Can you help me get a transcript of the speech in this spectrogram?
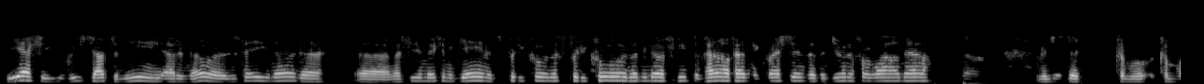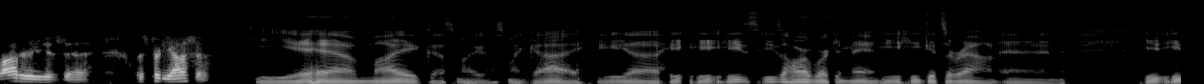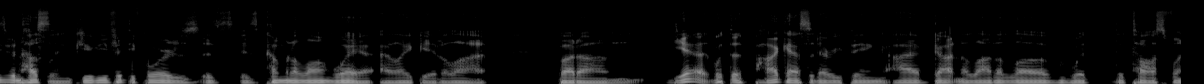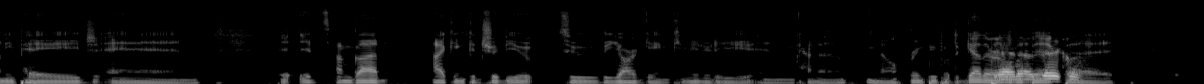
he actually reached out to me out of nowhere to say, you know, the uh, I see you're making a game. It's pretty cool. Looks pretty cool. Let me know if you need some help. Have any questions? I've been doing it for a while now. So, I mean, just the com- camaraderie is uh, was pretty awesome. Yeah, Mike, that's my that's my guy. He uh he, he he's he's a hardworking man. He he gets around and he he's been hustling. QB fifty four is, is is coming a long way. I, I like it a lot. But um yeah, with the podcast and everything, I've gotten a lot of love with the Toss Funny page, and it, it's. I'm glad I can contribute to the yard game community and kind of you know bring people together yeah, a little no, bit. Cool. But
